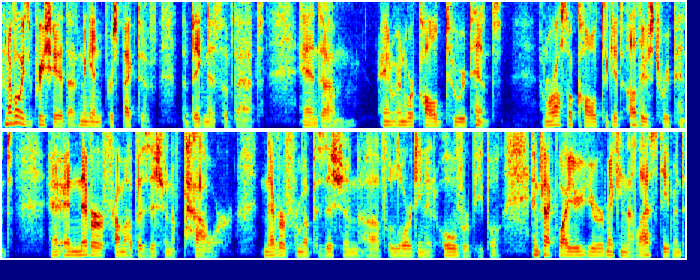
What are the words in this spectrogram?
and i've always appreciated that and again perspective the bigness of that and um and, and we're called to repent and we're also called to get others to repent and, and never from a position of power never from a position of lording it over people. In fact, while you're, you're making that last statement,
